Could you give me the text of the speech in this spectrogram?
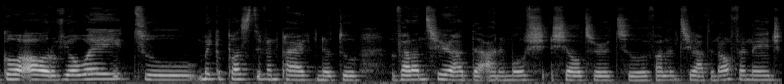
go out of your way to make a positive impact you know to volunteer at the animal sh- shelter to volunteer at an orphanage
